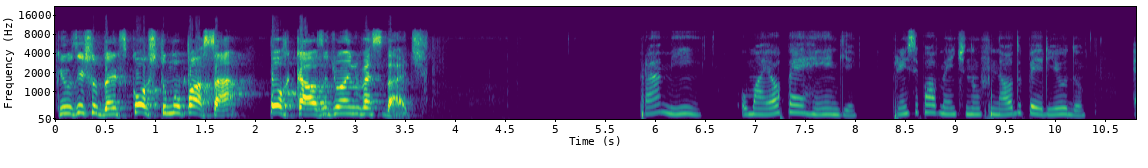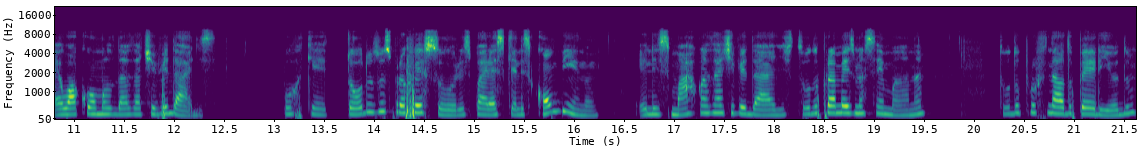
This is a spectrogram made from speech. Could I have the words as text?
que os estudantes costumam passar por causa de uma universidade? Para mim, o maior perrengue, principalmente no final do período, é o acúmulo das atividades. Porque todos os professores parece que eles combinam eles marcam as atividades tudo para a mesma semana, tudo para o final do período.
